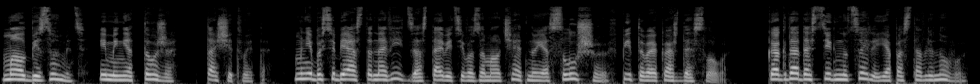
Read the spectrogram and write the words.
Мал безумец, и меня тоже тащит в это. Мне бы себя остановить, заставить его замолчать, но я слушаю, впитывая каждое слово. Когда достигну цели, я поставлю новую.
